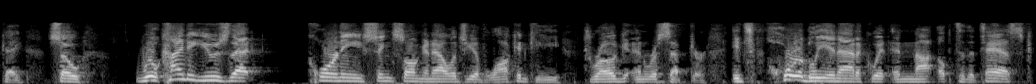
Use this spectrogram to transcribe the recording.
Okay. So we'll kind of use that corny sing-song analogy of lock and key, drug and receptor. It's horribly inadequate and not up to the task,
